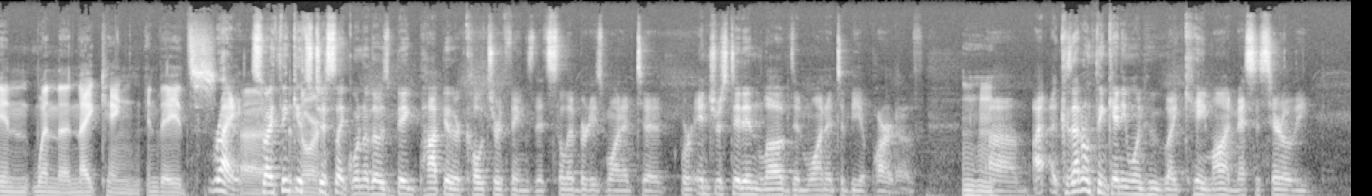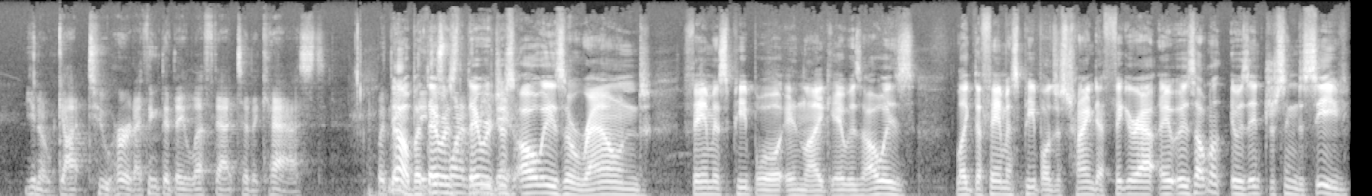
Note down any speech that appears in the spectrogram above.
in when the night king invades Right. uh, so I think it's north. just like one of those big popular culture things that celebrities wanted to were interested in, loved, and wanted to be a part of. Mm-hmm. Um, Because I, don't think anyone who like came on necessarily, you know, got too hurt. I think that they left that to the cast. But they, no, but they there was they were just always around famous people, and like it was always like the famous people just trying to figure out. It was almost it was interesting to see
